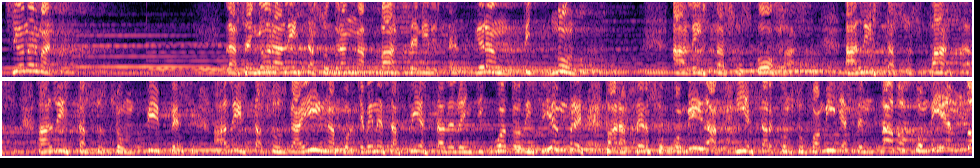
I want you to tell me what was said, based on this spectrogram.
¿Sí o no, hermano? La señora lista su gran de mire usted, gran timón alista sus hojas, alista sus pasas, alista sus chompipes, alista sus gallinas, porque viene esa fiesta del 24 de diciembre para hacer su comida y estar con su familia sentado comiendo.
